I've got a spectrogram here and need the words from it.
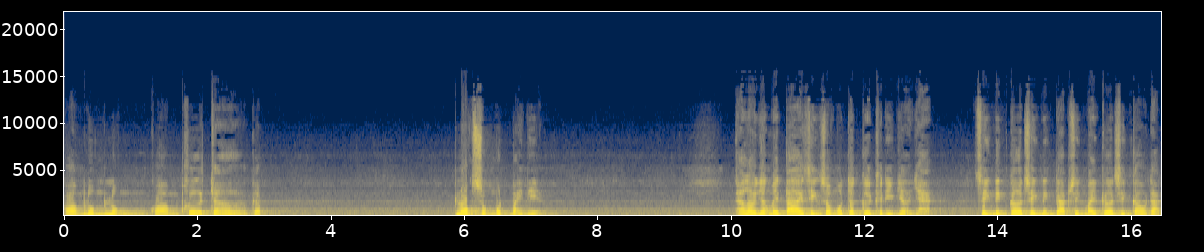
ความลุ่มหลง ความเพ้อเจ้อกับ โลกสมมุติใบนี้ ถ้าเรายังไม่ตายสิ่งสมมุติจะเกิดขึ้นอีกเยอะแยะ สิ่งหนึ่งเกิดสิ่งหนึ่งดับ สิ่งใหม่เกิดสิ่งเก่าดับ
